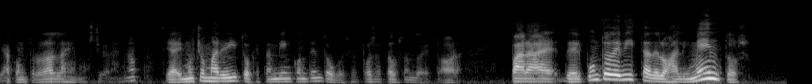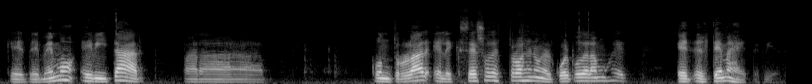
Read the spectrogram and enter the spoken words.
y a controlar las emociones. ¿no? O hay muchos mariditos que están bien contentos porque su esposa está usando esto. Ahora, para, desde el punto de vista de los alimentos que debemos evitar para controlar el exceso de estrógeno en el cuerpo de la mujer, el, el tema es este, fíjese.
